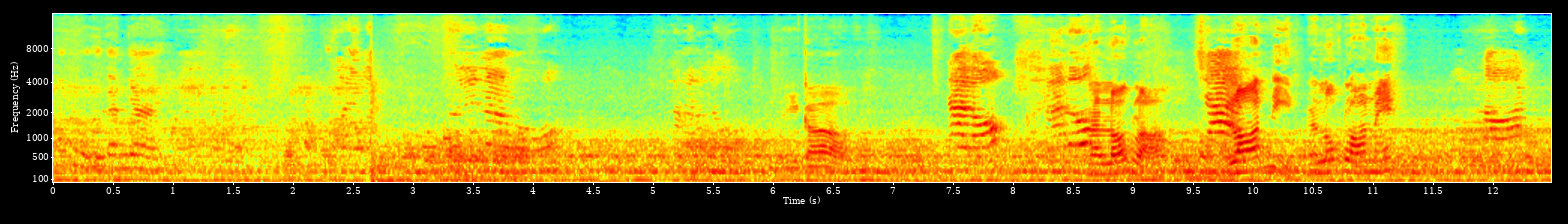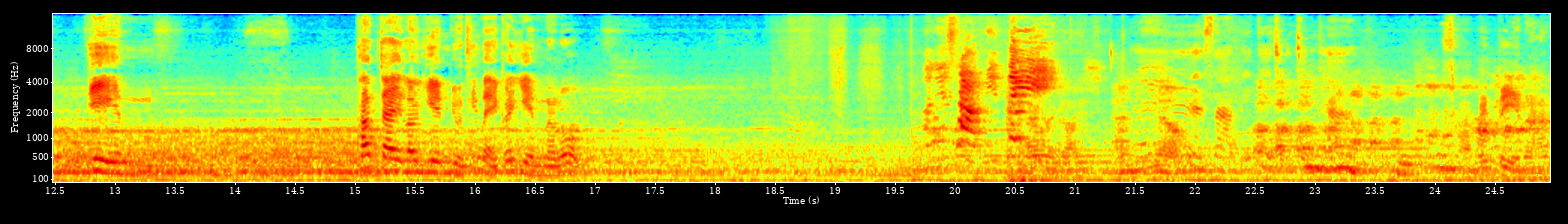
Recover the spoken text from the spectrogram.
พวกหนูคือกันใหญ่เฮ้ยนรกนรกนี่ก็นรกเหรอ ร้อนนี่นรกร้อนไหม เย็น ถ้าใจเราเย็นอยู่ที่ไหนก็เย็นนะลูก อันนี้สามมิติ Paradise and hell. แม่สามมิติจริงๆค่ะสามมิตินะฮะ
